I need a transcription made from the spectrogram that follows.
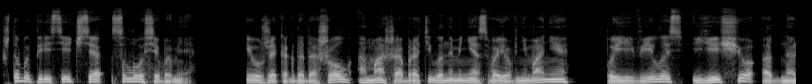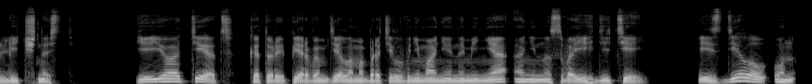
чтобы пересечься с Лосевыми. И уже когда дошел, а Маша обратила на меня свое внимание, появилась еще одна личность. Ее отец, который первым делом обратил внимание на меня, а не на своих детей. И сделал он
